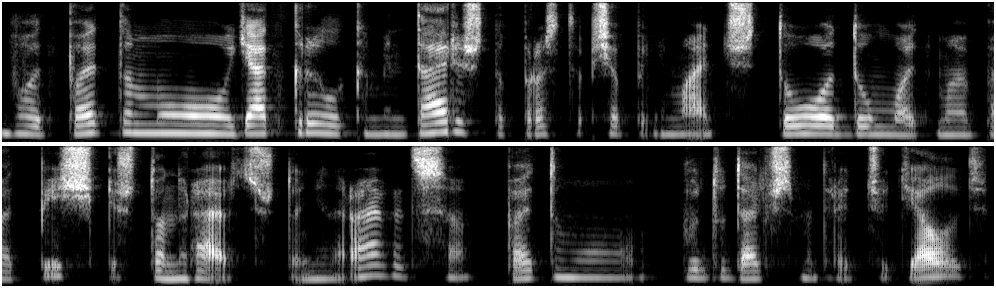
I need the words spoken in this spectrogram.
Вот, поэтому я открыла комментарий, чтобы просто вообще понимать, что думают мои подписчики, что нравится, что не нравится. Поэтому буду дальше смотреть, что делать.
